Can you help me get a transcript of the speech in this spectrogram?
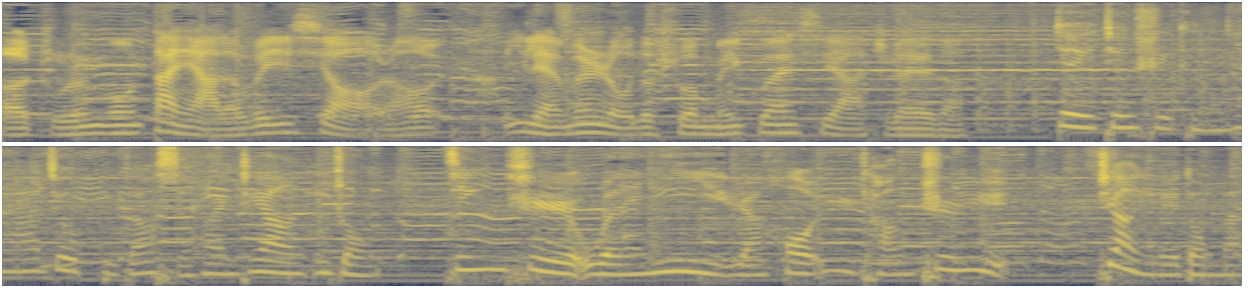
呃，主人公淡雅的微笑，然后一脸温柔的说没关系啊之类的。对，就是可能大家就比较喜欢这样一种精致文艺，然后日常治愈这样一类动漫。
